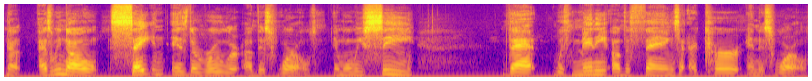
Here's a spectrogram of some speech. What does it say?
Now, as we know, Satan is the ruler of this world. And when we see that with many of the things that occur in this world.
